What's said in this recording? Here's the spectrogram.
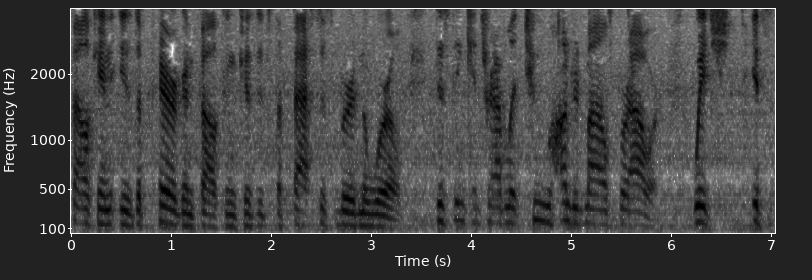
falcon is the peregrine falcon because it's the fastest bird in the world. This thing can travel at 200 miles per hour, which it's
